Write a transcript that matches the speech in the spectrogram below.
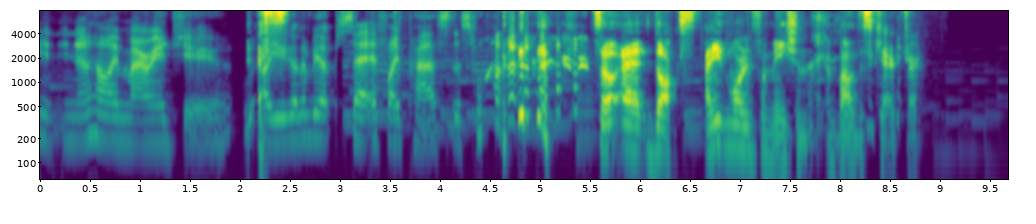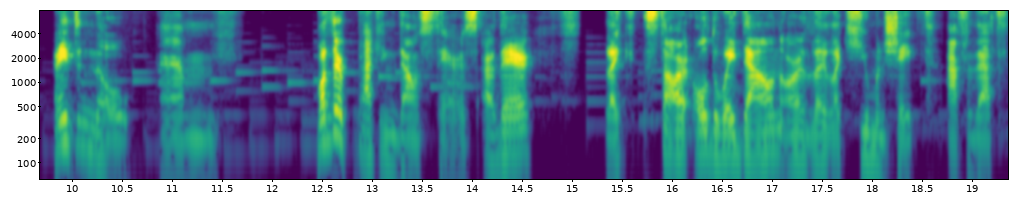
You, you know how I married you? Are you gonna be upset if I pass this one? so, uh, Docs, I need more information about this character. I need to know um, what they're packing downstairs. Are they like star all the way down, or they like human shaped after that?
